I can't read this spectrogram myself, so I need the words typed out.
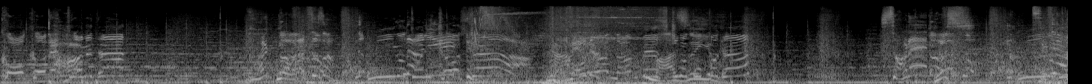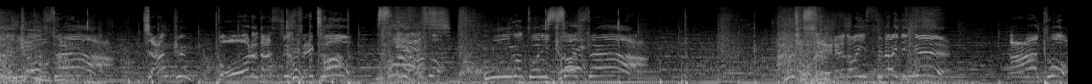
ここで止めた！見事にかわした！これは南米式の突破か？それ！よし！見事にかわした！ジャン君ボールダッシュ成功！見事にかわした鋭いスライディング。あと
